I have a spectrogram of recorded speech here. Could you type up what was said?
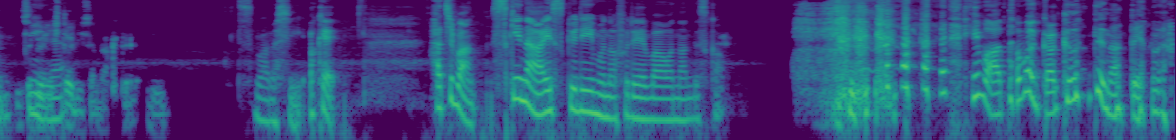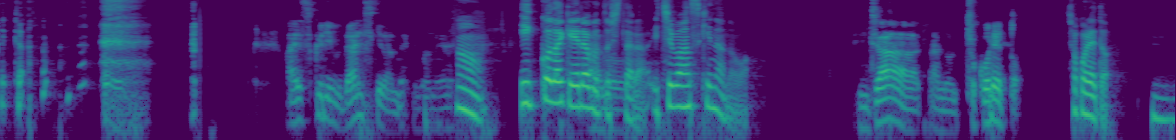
ん。自分一。人じゃなくて。うん素晴らしい。OK。8番。好きなアイスクリームのフレーバーは何ですか？今頭ガクンってなったよ。なんか。アイスクリーム大好きなんだけどね。うん。1個だけ選ぶとしたら、一番好きなのは？じゃあ、あの、チョコレート。チョコレート。うん。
